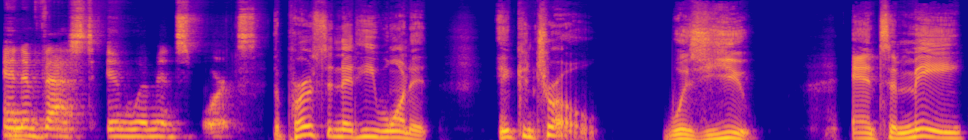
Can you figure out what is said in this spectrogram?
and mm-hmm. invest in women's sports. The person that he wanted in control was you. And to me,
